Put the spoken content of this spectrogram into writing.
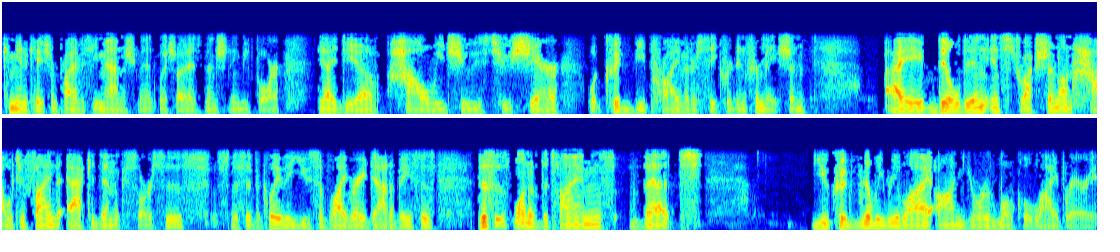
communication privacy management, which I was mentioning before, the idea of how we choose to share what could be private or secret information. I build in instruction on how to find academic sources, specifically the use of library databases. This is one of the times that you could really rely on your local library.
